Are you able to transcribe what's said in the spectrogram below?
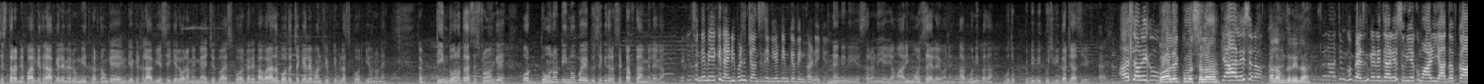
जिस तरह नेपाल के खिलाफ खेले मैं उम्मीद करता हूँ कि इंडिया के खिलाफ भी ऐसे ही खेले और हमें मैच जितवाए स्कोर करे। बाबर आज़म बहुत अच्छा खेले 150 प्लस स्कोर किया उन्होंने। टीम दोनों तरह से स्ट्रॉन्ग है और दोनों टीमों को एक दूसरे की तरफ़ से टफ टाइम मिलेगा। लेकिन सुनने में ये कि 90 परसेंट चांसेस इंडियन टीम के विन करने के नहीं नहीं नहीं इस तरह नहीं है। हमारी मौज से इलेवन है आपको नहीं पता। वो तो कभी भी कुछ भी कर जा अस्सलाम वालेकुम। वालेकुम अस्सलाम। क्या हाल है सर आपका? अल्हम्दुलिल्लाह। सर आज हम कंपैरिजन करने जा रहे हैं सूर्य कुमार यादव का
